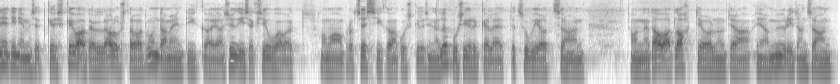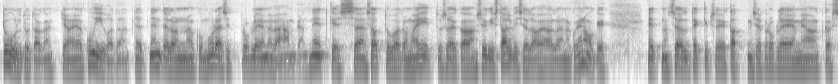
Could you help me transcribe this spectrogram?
need inimesed, kes kevadel alustavad vundamendiga ja sügiseks jõuavad oma protsessiga kuskile sinna lõpusirgele, et, et suvi otsa on on need avad lahti olnud ja, ja müürid on saanud tuulduda ja, ja kuivada, et, et nendel on nagu muresid, probleeme vähem käinud. Need, kes satuvad oma ehitusega sügis-talvisele ajale nagu Enogi, et noh, seal tekib see katmise probleem ja kas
